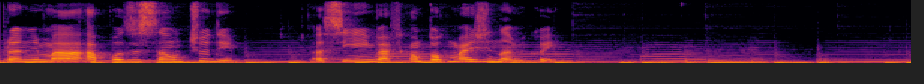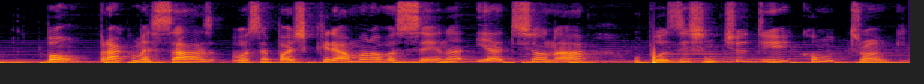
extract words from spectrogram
para animar a posição 2D. Assim vai ficar um pouco mais dinâmico aí. Bom, para começar, você pode criar uma nova cena e adicionar o Position 2D como trunk,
